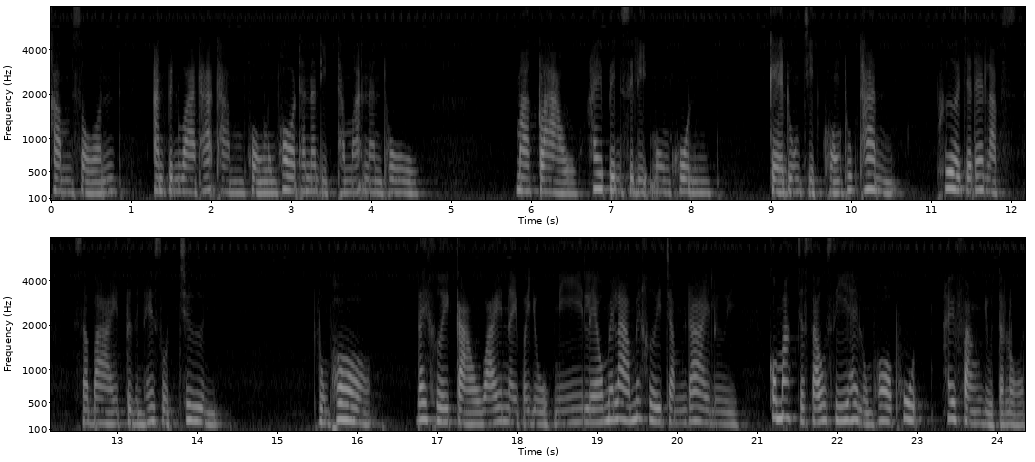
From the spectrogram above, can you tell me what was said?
คำสอน อันเป็นวาทธรรมของหลวงพ่อธนดิตธรรมนันโท มากล่าวให้เป็นสิริมงคล แก่ดวงจิตของทุกท่าน เพื่อจะได้หลับสบายตื่นให้สดชื่น หลวงพ่อได้เคยกล่าวไว้ในประโยคนี้แล้วแม่ล่าไม่เคยจำได้เลย ก็มักจะเซาซีให้หลวงพ่อพูดให้ฟังอยู่ตลอด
